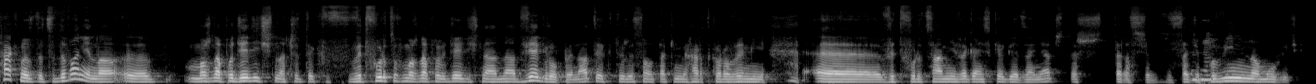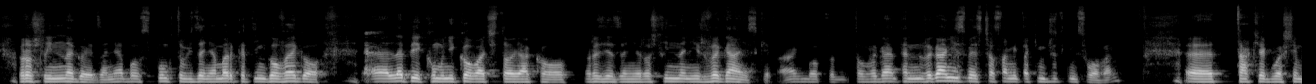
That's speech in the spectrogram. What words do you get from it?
Tak, no zdecydowanie. No, y, można podzielić, znaczy tych wytwórców można podzielić na, na dwie grupy. Na tych, którzy są takimi hardkorowymi e, wytwórcami wegańskiego jedzenia, czy też teraz się w zasadzie mhm. powinno mówić roślinnego jedzenia, bo z punktu widzenia marketingowego e, lepiej komunikować to jako jedzenie roślinne niż wegańskie, tak? bo to, to ten weganizm jest czasami takim brzydkim słowem. E, tak jak właśnie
